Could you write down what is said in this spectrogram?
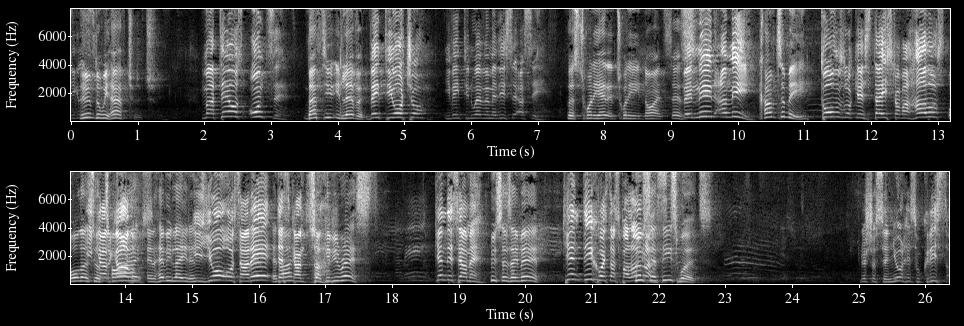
iglesia? Whom do we have, church? Mateos 11, Matthew 11, 28 y 29 me dice así. Verse 28 and 29 says, Venid a mí, Come to me, todos los que estáis trabajados all those y who are tired cargados, and heavy laden, y yo os haré and I shall descansar. give you rest. ¿Quién dice amén? Who says amen? ¿Quién dijo estas Who said palabras? these words? Nuestro Señor Jesucristo,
